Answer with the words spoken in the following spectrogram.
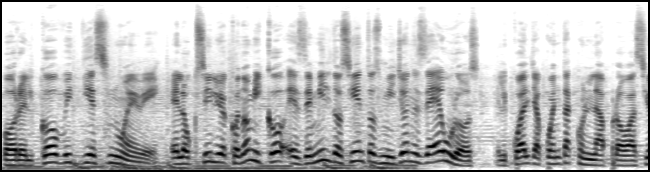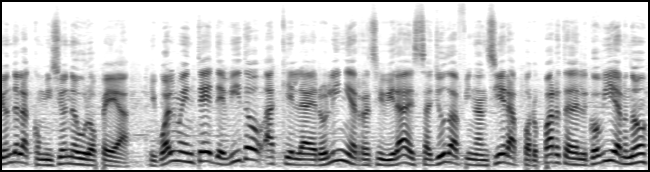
por el COVID-19. El auxilio económico es de 1.200 millones de euros, el cual ya cuenta con la aprobación de la Comisión Europea. Igualmente, debido a que la aerolínea recibirá esta ayuda financiera por parte del gobierno,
